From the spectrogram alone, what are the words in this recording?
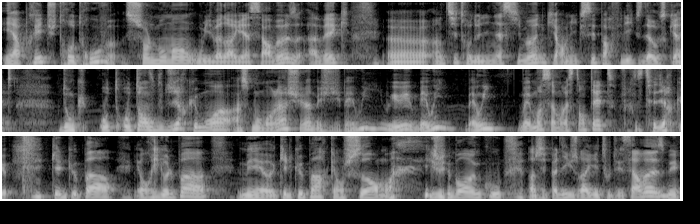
et après tu te retrouves sur le moment où il va draguer la serveuse avec euh, un titre de Nina Simone qui est remixé par Félix Dauskat. Donc autant vous dire que moi, à ce moment-là, je suis là, mais je dis, ben oui, oui, oui, ben oui, ben oui. Mais moi, ça me reste en tête. C'est-à-dire que quelque part, et on rigole pas, hein, mais euh, quelque part, quand je sors, moi, et que je vais boire un coup, alors j'ai pas dit que je draguais toutes les serveuses, mais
